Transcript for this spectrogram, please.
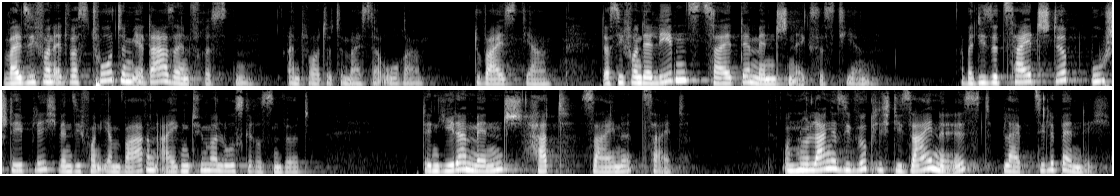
Weil sie von etwas Totem ihr Dasein fristen, antwortete Meister Ora. Du weißt ja, dass sie von der Lebenszeit der Menschen existieren. Aber diese Zeit stirbt buchstäblich, wenn sie von ihrem wahren Eigentümer losgerissen wird. Denn jeder Mensch hat seine Zeit. Und nur lange sie wirklich die seine ist, bleibt sie lebendig.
